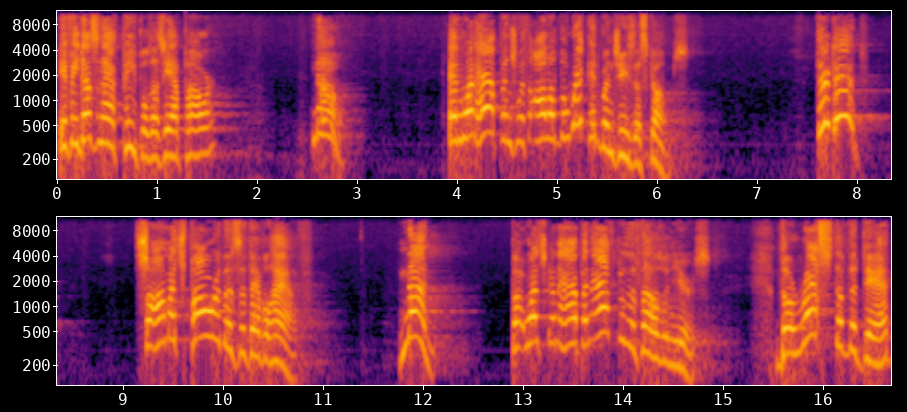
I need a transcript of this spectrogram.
If he doesn't have people, does he have power? No. And what happens with all of the wicked when Jesus comes? They're dead. So how much power does the devil have? None. But what's going to happen after the thousand years? The rest of the dead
